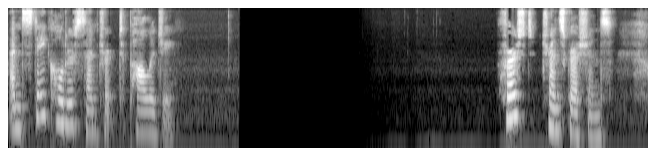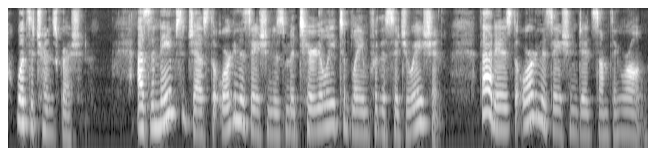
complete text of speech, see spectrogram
and stakeholder-centric typology. First, transgressions. What's a transgression? As the name suggests, the organization is materially to blame for the situation. That is, the organization did something wrong.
